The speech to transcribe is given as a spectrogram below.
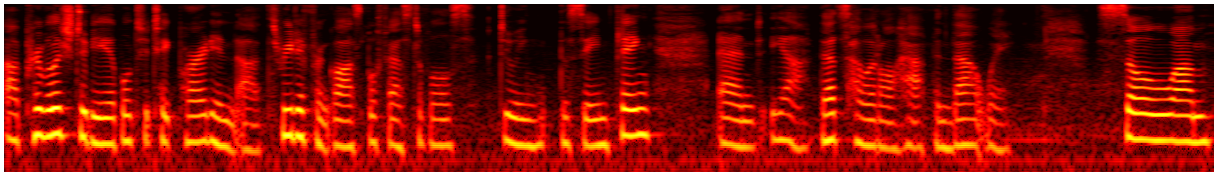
uh, privileged to be able to take part in uh, three different gospel festivals doing the same thing. And yeah, that's how it all happened that way. So, um,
